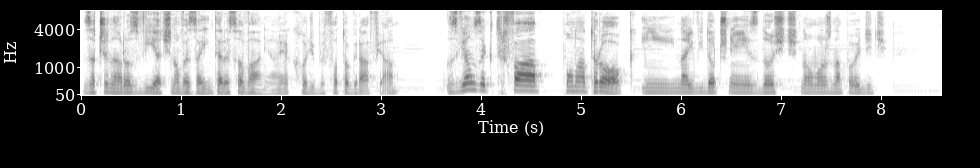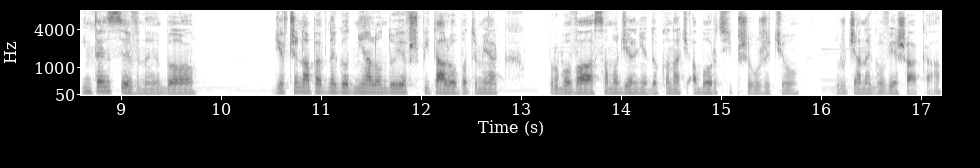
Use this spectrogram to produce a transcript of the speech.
zaczyna rozwijać nowe zainteresowania, jak choćby fotografia. Związek trwa ponad rok i najwidoczniej jest dość, no można powiedzieć, intensywny, bo dziewczyna pewnego dnia ląduje w szpitalu po tym, jak próbowała samodzielnie dokonać aborcji przy użyciu drucianego wieszaka.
